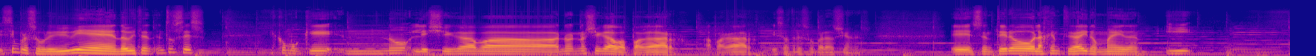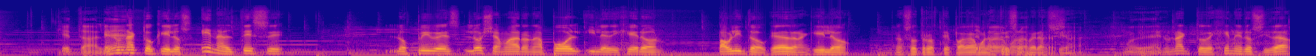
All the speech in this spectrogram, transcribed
siempre sobreviviendo, ¿viste? Entonces, es como que no le llegaba, no, no llegaba a pagar, a pagar esas tres operaciones. Eh, se enteró la gente de Iron Maiden y ¿Qué tal, en eh? un acto que los enaltece, los pibes lo llamaron a Paul y le dijeron, Pablito, queda tranquilo, nosotros te pagamos Te las tres la operaciones. Muy bien. En un acto de generosidad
